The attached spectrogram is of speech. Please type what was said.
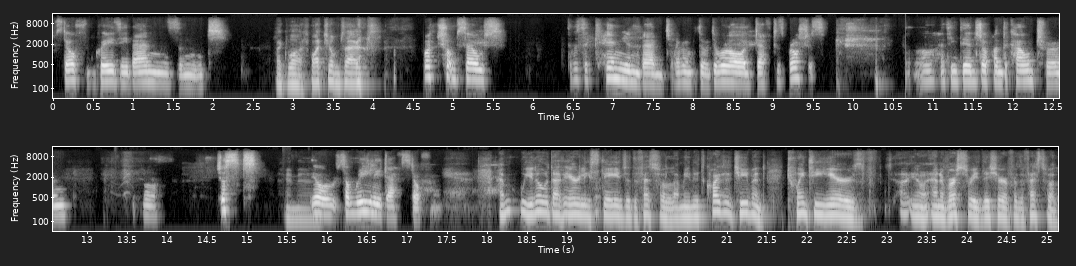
stuff, and crazy bands, and Like what? What jumps out? what jumps out? There was a Kenyan band. I remember they, they were all deft as brushes. oh, I think they ended up on the counter and oh, just uh, you know some really deft stuff. And you know that early stage of the festival. I mean, it's quite an achievement. Twenty years, uh, you know, anniversary this year for the festival.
